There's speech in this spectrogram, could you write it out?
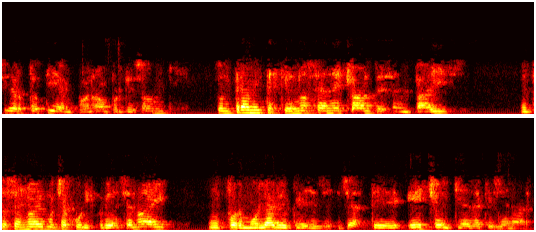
cierto tiempo, ¿no? Porque son, son trámites que no se han hecho antes en el país Entonces no hay mucha jurisprudencia, no hay un formulario que ya esté hecho y que haya que llenar.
